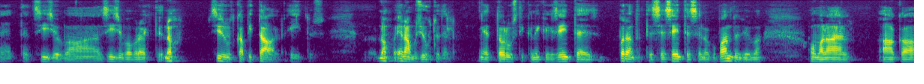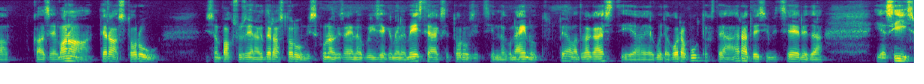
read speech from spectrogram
et, et siis juba, siis juba projekt, noh, sisuliselt kapitaalehitus. Noh, enamus juhtudel, et torustik on ikkagi seinte, põrandatesse, seintesse nagu pandud juba omal ajal, aga ka see vana terastoru mis on paksu seinaga terastoru, mis kunagi sai nagu isegi me oleme Eesti-aegseid torusid siin nagu näinud, peavad väga hästi ja, ja kui ta korra puhtaks teha, ära desinfitseerida ja siis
